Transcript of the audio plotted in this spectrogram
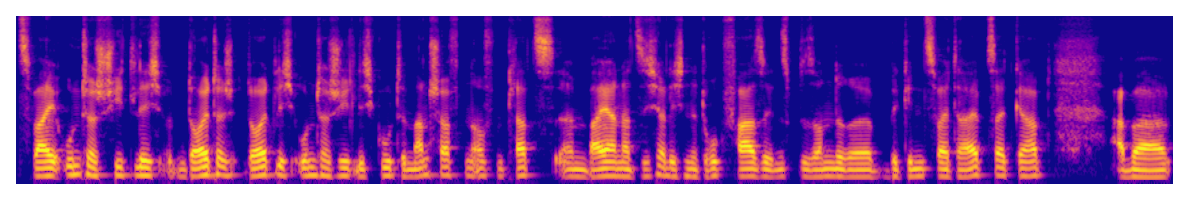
zwei unterschiedlich und deut deutlich unterschiedlich gute Mannschaften auf dem Platz. Ähm, Bayern hat sicherlich eine Druckphase, insbesondere Beginn zweiter Halbzeit gehabt, aber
